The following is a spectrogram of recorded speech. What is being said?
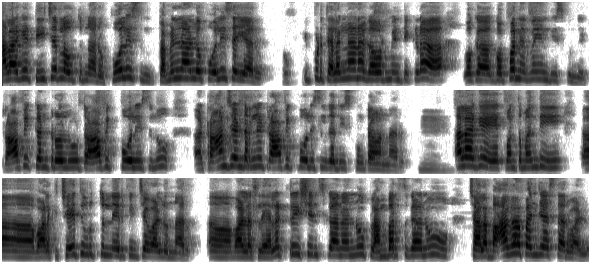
అలాగే టీచర్లు అవుతున్నారు. పోలీస్ తమిళనాడులో పోలీస్ అయ్యారు. ఇప్పుడు తెలంగాణ గవర్నమెంట్ ఇక్కడ ఒక గొప్ప నిర్ణయం తీసుకుంది. ట్రాఫిక్ కంట్రోల్ ట్రాఫిక్ పోలీసులు ఆ, ట్రాన్స్జెండర్ని ట్రాఫిక్ పోలీసులుగా తీసుకుంటామన్నారు ఉమ్, అలాగే కొంతమంది వాళ్ళకి చేతి వృత్తులు నేర్పించే వాళ్ళు ఉన్నారు. వాళ్ళు అసలు ఎలక్ట్రీషియన్స్ గాను ప్లంబర్స్ గాను చాలా బాగా పనిచేస్తారు వాళ్ళు.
